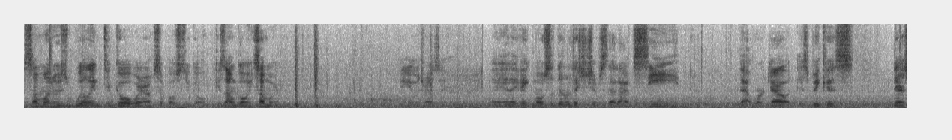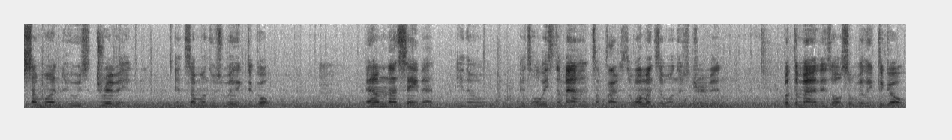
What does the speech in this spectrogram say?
someone who's willing to go where i'm supposed to go because i'm going somewhere. You get what i'm trying to say? And i think most of the relationships that i've seen that work out is because there's someone who's driven and someone who's willing to go. Mm-hmm. And i'm not saying that you know it's always the man sometimes the woman's the one who's driven but the man is also willing to go.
